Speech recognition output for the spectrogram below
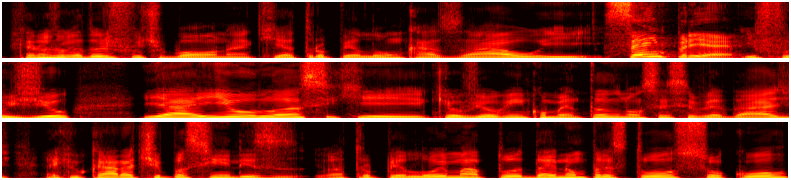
acho que era um jogador de futebol, né? Que atropelou um casal e, Sempre é. e fugiu. E aí o lance que, que eu vi alguém comentando, não sei se é verdade, é que o cara, tipo assim, eles atropelou e matou, daí não prestou socorro.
